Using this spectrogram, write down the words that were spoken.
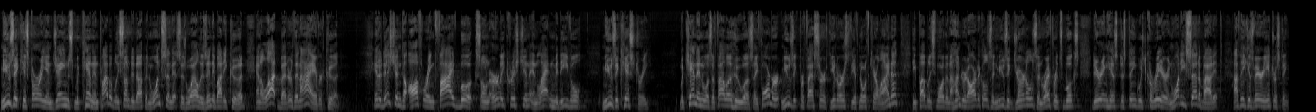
Music historian James McKinnon probably summed it up in one sentence as well as anybody could, and a lot better than I ever could. In addition to authoring five books on early Christian and Latin medieval music history, McKinnon was a fellow who was a former music professor at the University of North Carolina. He published more than 100 articles in music journals and reference books during his distinguished career. And what he said about it, I think, is very interesting.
